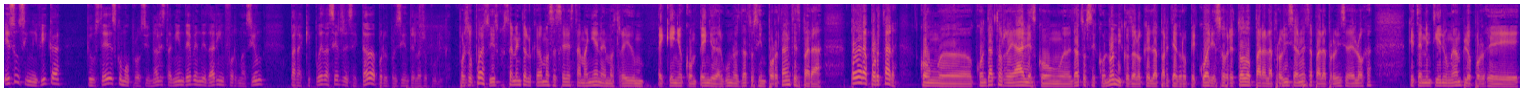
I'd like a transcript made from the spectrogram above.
Eso significa que ustedes como profesionales también deben de dar información para que pueda ser receptada por el presidente de la República. Por supuesto, y es justamente lo que vamos a hacer esta mañana. Hemos traído un pequeño compendio de algunos datos importantes para poder aportar con, eh, con datos reales, con eh, datos económicos de lo que es la parte agropecuaria, sobre todo para la provincia nuestra, para la provincia de Loja, que también tiene un amplio por, eh,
